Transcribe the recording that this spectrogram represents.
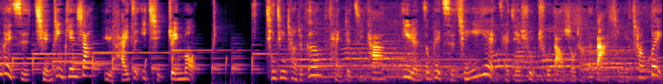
曾沛慈前进偏乡，与孩子一起追梦。轻轻唱着歌，弹着吉他，艺人曾沛慈前一夜才结束出道首场的大型演唱会，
